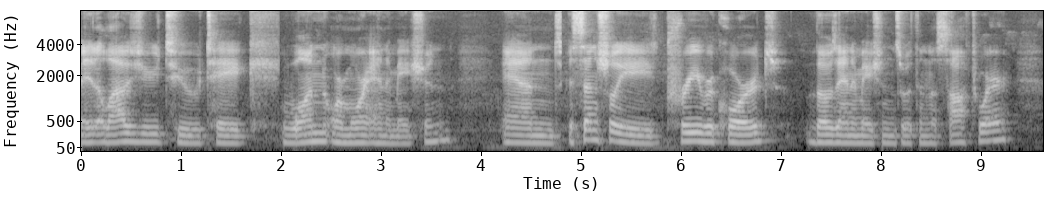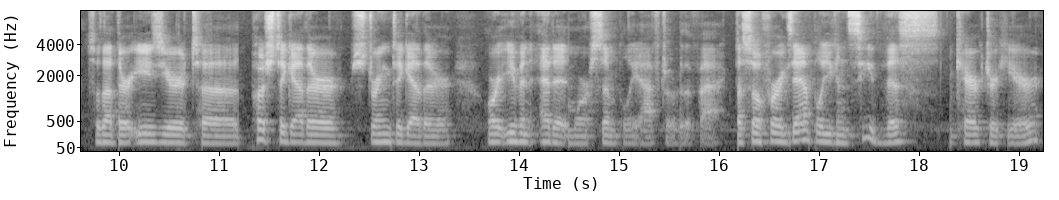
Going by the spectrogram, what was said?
It allows you to take one or more animation and essentially pre-record those animations within the software so that they're easier to push together, string together, or even edit more simply after the fact. So for example, you can see this character here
